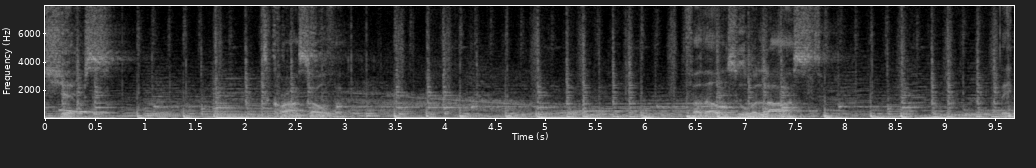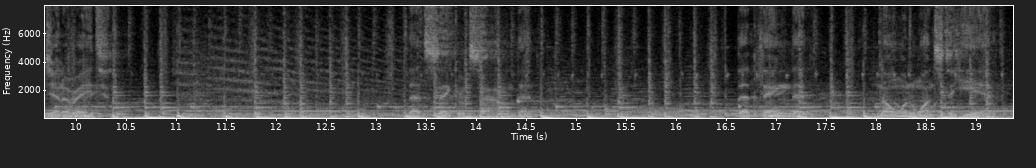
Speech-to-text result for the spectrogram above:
Ships to cross over. For those who were lost, they generate that sacred sound, that that thing that no one wants to hear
